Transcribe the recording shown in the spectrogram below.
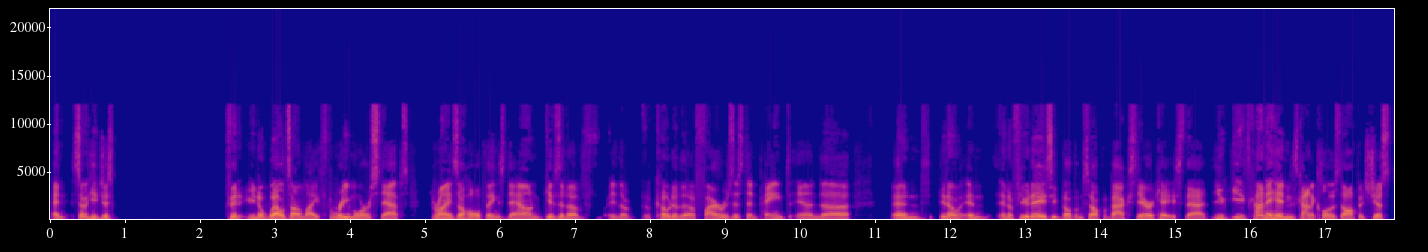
and so he just fin- you know welds on like three more steps, grinds the whole things down, gives it a, a coat of the fire resistant paint, and uh, and you know, in in a few days, he built himself a back staircase that you it's kind of hidden, it's kind of closed off. It's just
